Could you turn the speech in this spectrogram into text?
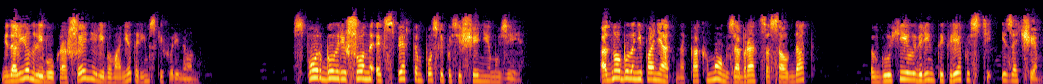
Медальон либо украшение, либо монета римских времен. Спор был решен экспертом после посещения музея. Одно было непонятно, как мог забраться солдат в глухие лабиринты крепости и зачем?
